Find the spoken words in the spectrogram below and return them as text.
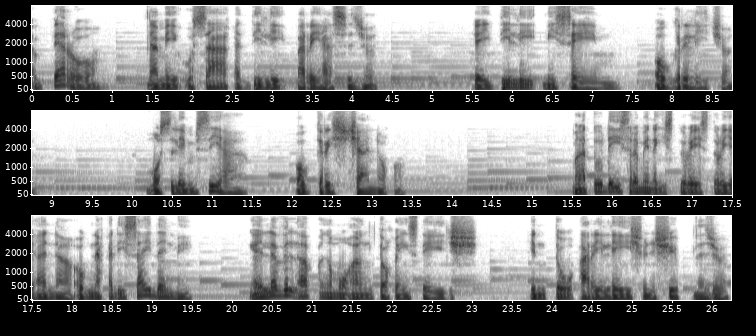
Ah, Pero na may usa ka dili parehas sa Jud. Kay dili mi same og religion. Muslim siya o Kristiyano ko. Mga two days rami nag-istorya-istoryaan na og nakadecide din mi nga level up ang amo ang talking stage into a relationship na jud.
